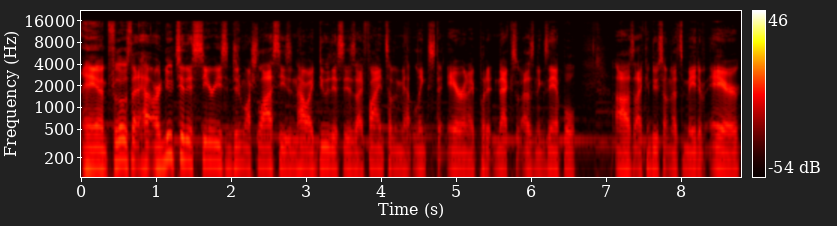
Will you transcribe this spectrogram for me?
and for those that are new to this series and didn't watch last season, how I do this is I find something that links to air and I put it next as an example. Uh, so I can do something that's made of air.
